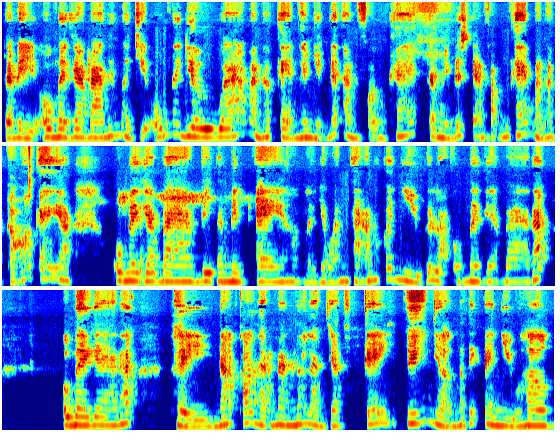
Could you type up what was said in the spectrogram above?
tại vì omega 3 nếu mà chị uống nó dư quá mà nó kèm theo những cái thành phần khác, trong những cái sản phẩm khác mà nó có cái à, omega 3 vitamin E hoặc là dầu anh thảo, nó có nhiều cái loại omega 3 đó. Omega đó thì nó có khả năng nó làm cho cái tuyến nhờn nó tiết ra nhiều hơn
